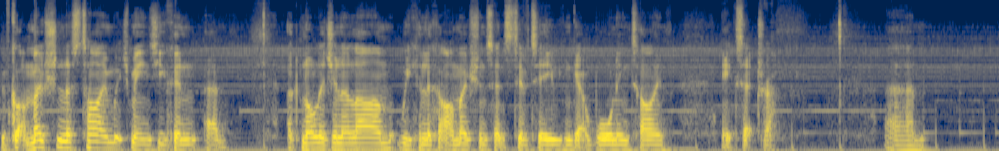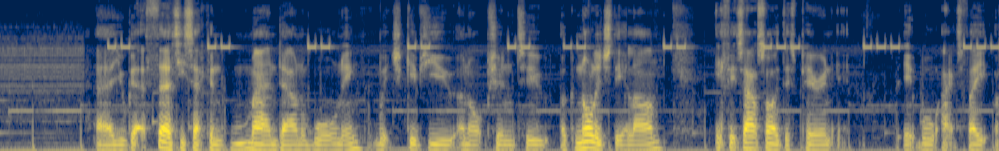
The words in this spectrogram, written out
we've got a motionless time, which means you can um, acknowledge an alarm. We can look at our motion sensitivity. We can get a warning time, etc. uh, you'll get a 30 second man down warning, which gives you an option to acknowledge the alarm. If it's outside this period, it will activate a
